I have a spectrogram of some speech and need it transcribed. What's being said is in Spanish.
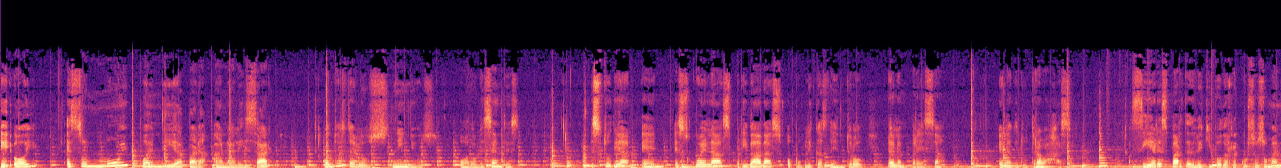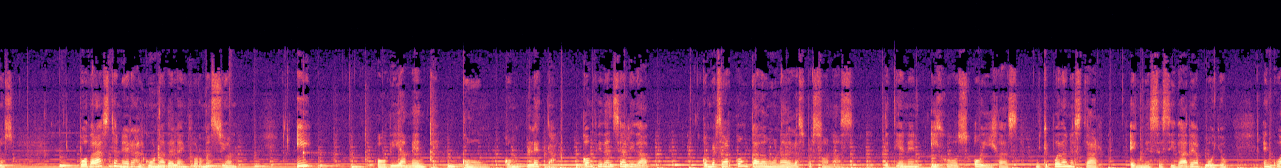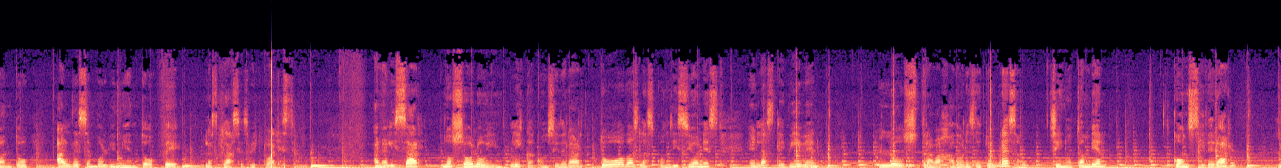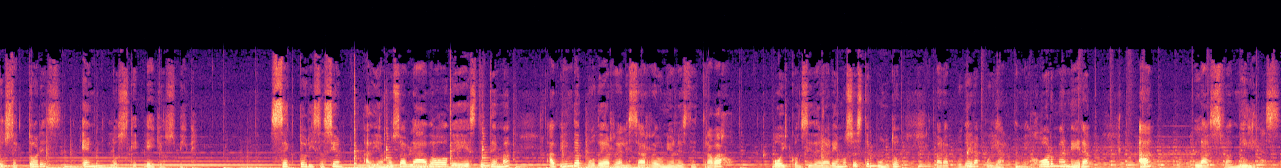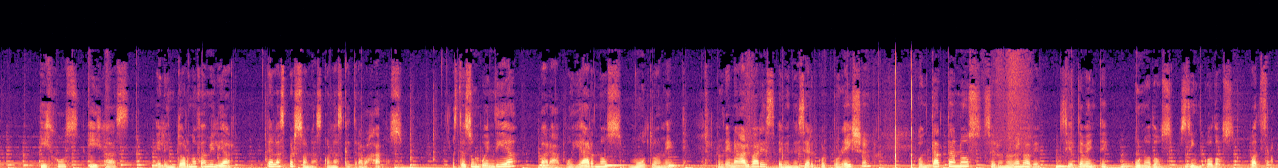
Y hoy es un muy buen día para analizar cuántos de los niños o adolescentes estudian en escuelas privadas o públicas dentro de la empresa en la que tú trabajas. Si eres parte del equipo de recursos humanos, podrás tener alguna de la información y obviamente con completa confidencialidad conversar con cada una de las personas que tienen hijos o hijas y que puedan estar en necesidad de apoyo en cuanto al desenvolvimiento de las clases virtuales. Analizar no solo implica considerar todas las condiciones en las que viven los trabajadores de tu empresa, sino también considerar los sectores en los que ellos viven. Sectorización. Habíamos hablado de este tema a fin de poder realizar reuniones de trabajo. Hoy consideraremos este punto para poder apoyar de mejor manera a las familias, hijos, hijas, el entorno familiar de las personas con las que trabajamos. Este es un buen día para apoyarnos mutuamente. Lorena Álvarez, Ebenecer Corporation. Contáctanos 099-720-1252. WhatsApp.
